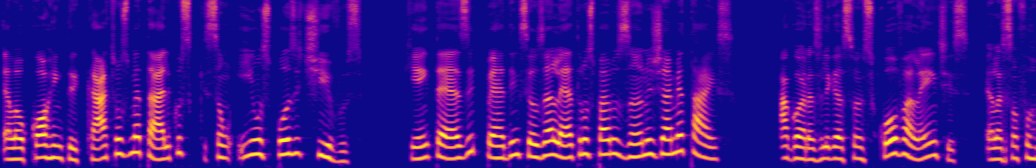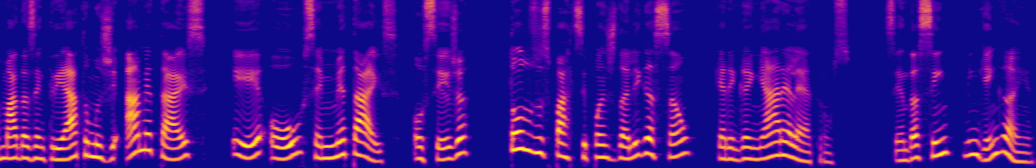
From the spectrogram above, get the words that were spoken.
ela ocorre entre cátions metálicos, que são íons positivos, que, em tese, perdem seus elétrons para os ânions de ametais. Agora, as ligações covalentes, elas são formadas entre átomos de ametais e ou semimetais, ou seja, todos os participantes da ligação querem ganhar elétrons. Sendo assim, ninguém ganha.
